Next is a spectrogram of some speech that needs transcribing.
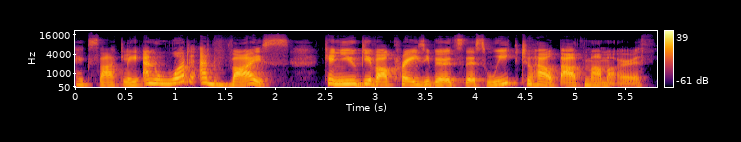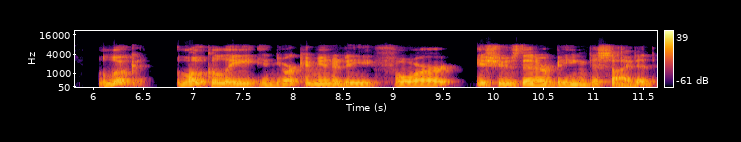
Exactly. And what advice can you give our crazy birds this week to help out Mama Earth? Look locally in your community for issues that are being decided,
